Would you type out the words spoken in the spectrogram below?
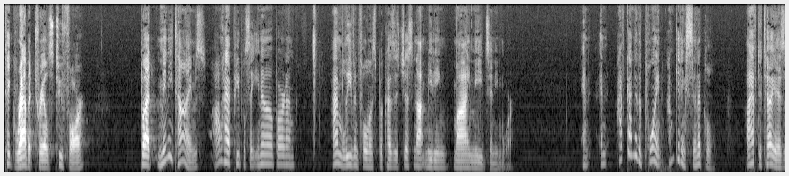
take rabbit trails too far, but many times I'll have people say, you know, Bart, I'm, I'm leaving fullness because it's just not meeting my needs anymore. And, and I've gotten to the point, I'm getting cynical. I have to tell you, as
